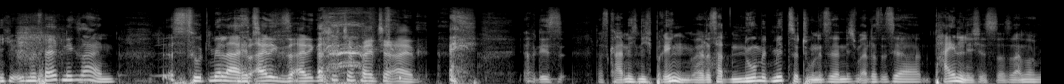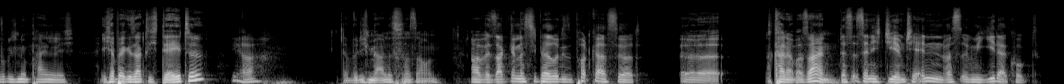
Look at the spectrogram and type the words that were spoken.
Ich, mir fällt nichts ein. Es tut mir leid. eine, diese eine Geschichte fällt dir ein. Aber dies, das kann ich nicht bringen, weil das hat nur mit mir zu tun. Das ist ja nicht mehr, das ist ja peinlich, ist das. Das ist einfach wirklich nur peinlich. Ich habe ja gesagt, ich date, Ja. da würde ich mir alles versauen. Aber wer sagt denn, dass die Person diesen Podcast hört? Äh, Kann aber sein. Das ist ja nicht GMTN, was irgendwie jeder guckt.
